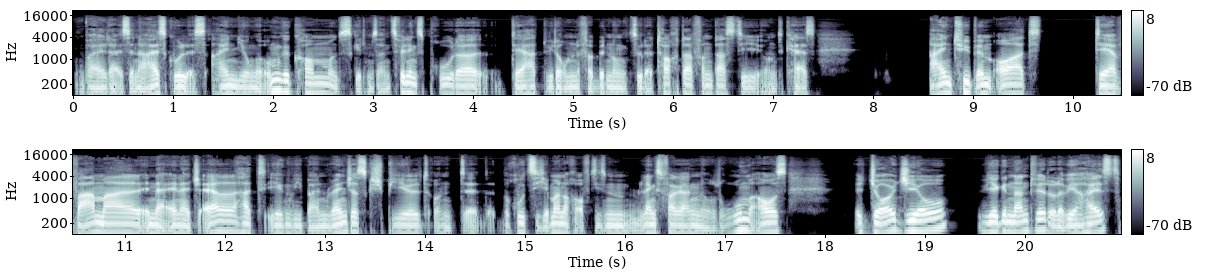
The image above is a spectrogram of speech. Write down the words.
Weil da ist in der Highschool ist ein Junge umgekommen und es geht um seinen Zwillingsbruder. Der hat wiederum eine Verbindung zu der Tochter von Dusty und Cass. Ein Typ im Ort, der war mal in der NHL, hat irgendwie bei den Rangers gespielt und äh, ruht sich immer noch auf diesem längst vergangenen Ruhm aus. Giorgio, wie er genannt wird oder wie er heißt.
